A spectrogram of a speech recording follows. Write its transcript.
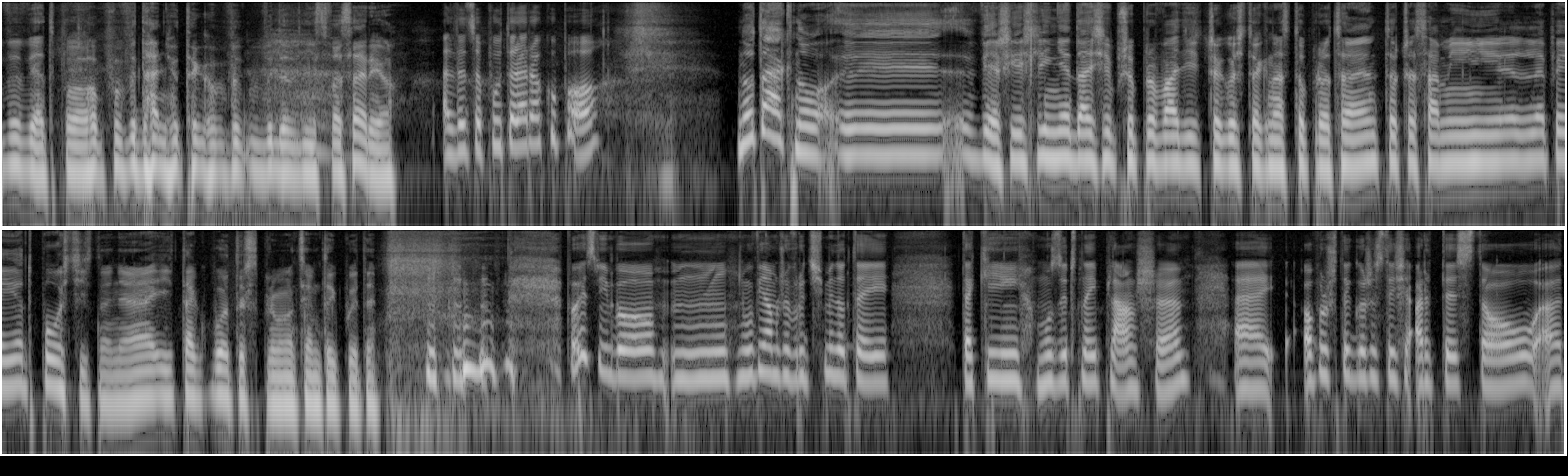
wywiad po, po wydaniu tego wy wydawnictwa, serio. Ale to co, półtora roku po? No tak, no yy, wiesz, jeśli nie da się przeprowadzić czegoś tak na 100%, to czasami lepiej odpuścić, no nie? I tak było też z promocją tej płyty. Powiedz mi, bo mm, mówiłam, że wrócimy do tej takiej muzycznej planszy. E, oprócz tego, że jesteś artystą, e,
